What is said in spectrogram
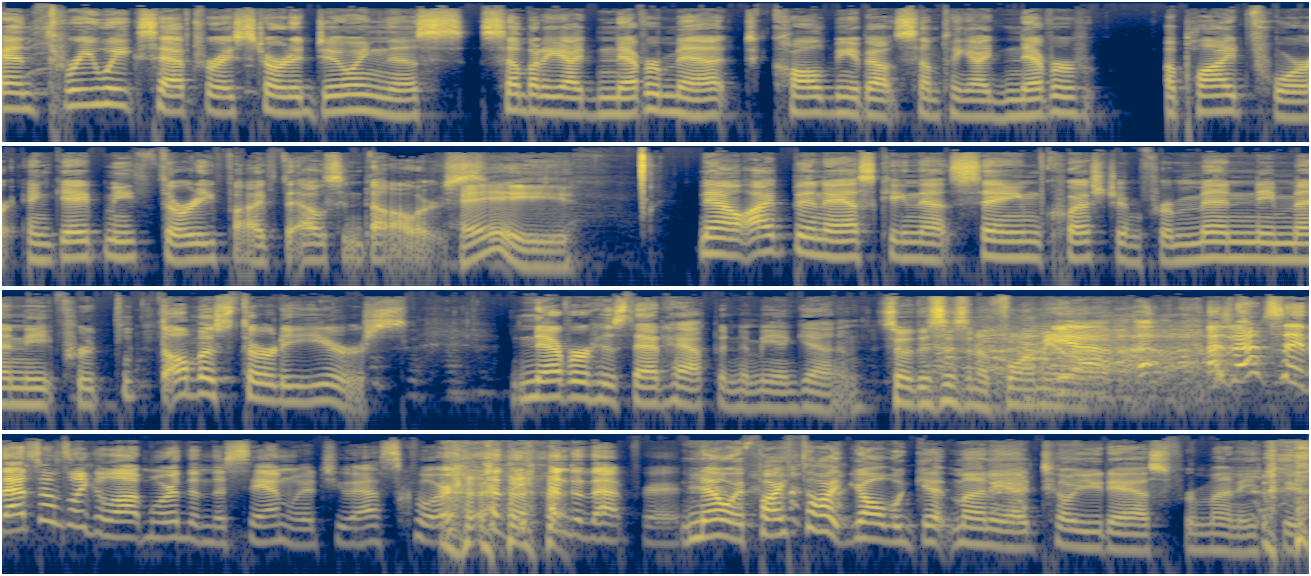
And three weeks after I started doing this, somebody I'd never met called me about something I'd never applied for and gave me $35,000. hey. Now, I've been asking that same question for many, many, for almost 30 years. Never has that happened to me again. So this isn't a formula. Yeah. Uh, I was about to say, that sounds like a lot more than the sandwich you ask for at the end of that prayer. No, if I thought y'all would get money, I'd tell you to ask for money too.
